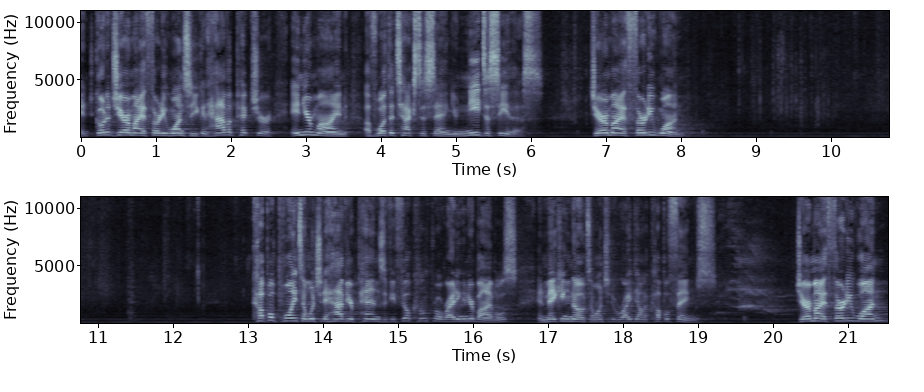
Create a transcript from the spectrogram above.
And go to Jeremiah 31 so you can have a picture in your mind of what the text is saying. You need to see this. Jeremiah 31. Couple points I want you to have your pens. If you feel comfortable writing in your Bibles and making notes, I want you to write down a couple things. Jeremiah 31,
